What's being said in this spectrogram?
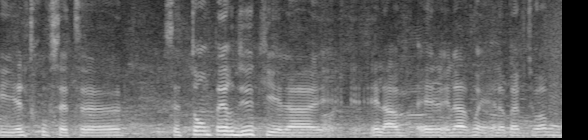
elle trouve cette, euh, ce temps perdu qu'elle a, elle a, elle ouais, elle a perdu, bon.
